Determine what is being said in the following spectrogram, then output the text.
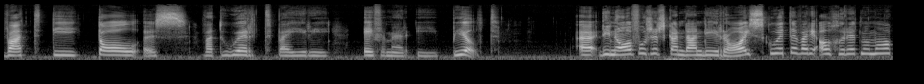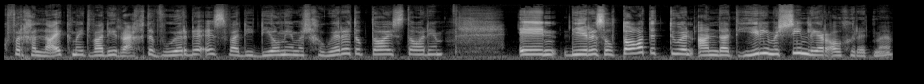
wat die taal is wat hoort by hierdie fMRI beeld. Uh die navorsers kan dan die raaiskote wat die algoritme maak vergelyk met wat die regte woorde is wat die deelnemers gehoor het op daai stadium En die resultate toon aan dat hierdie masjienleeralgoritme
